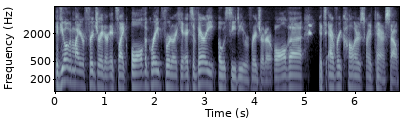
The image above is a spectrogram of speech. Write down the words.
if you open my refrigerator it's like all the grapefruit are here. It's a very ocd refrigerator. All the it's every colors right there. So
